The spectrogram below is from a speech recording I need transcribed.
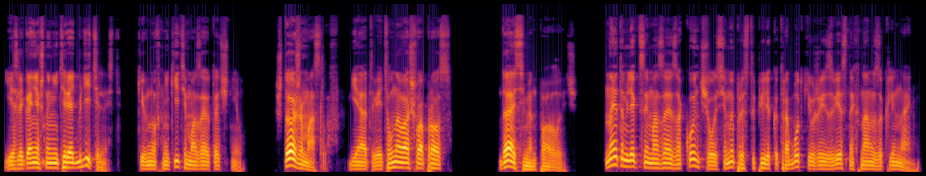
Если, конечно, не терять бдительность. Кивнув Никите, Мазай уточнил. Что же, Маслов, я ответил на ваш вопрос. Да, Семен Павлович. На этом лекция Мазая закончилась, и мы приступили к отработке уже известных нам заклинаний.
